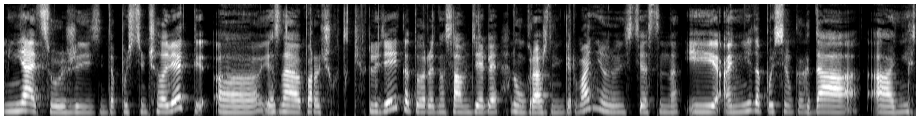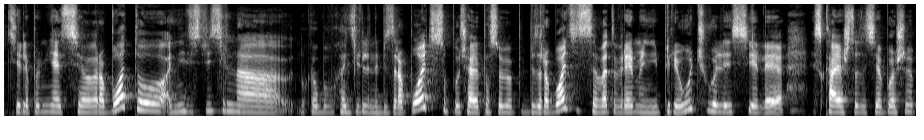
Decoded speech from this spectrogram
менять свою жизнь. Допустим, человек, э, я знаю парочку таких людей, которые на самом деле, ну, граждане Германии, естественно, и они, допустим, когда они хотели поменять работу, они действительно, ну, как бы выходили на безработицу, получали пособие по безработице, в это время они переучивались или искали что-то себе больше,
